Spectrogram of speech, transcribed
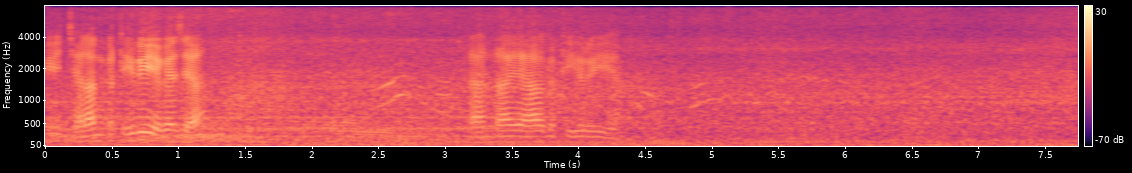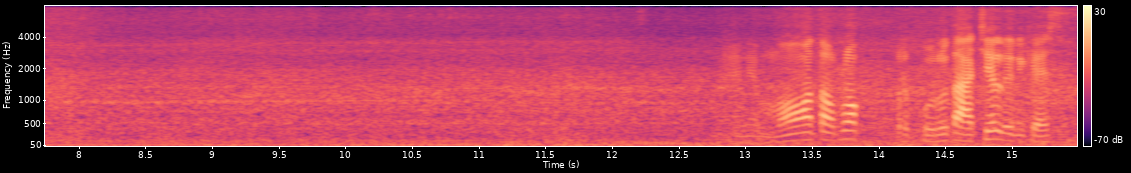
Ini jalan Kediri ya guys ya. Dan raya Kediri ya. ini motovlog berburu tajil ini guys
